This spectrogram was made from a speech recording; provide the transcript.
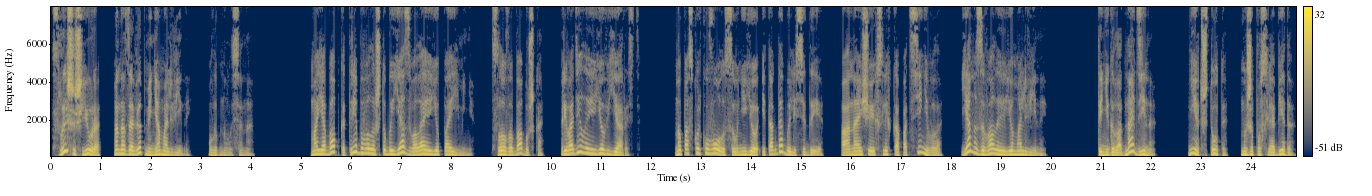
«Слышишь, Юра, она зовет меня Мальвиной», — улыбнулась она. Моя бабка требовала, чтобы я звала ее по имени. Слово «бабушка» приводило ее в ярость. Но поскольку волосы у нее и тогда были седые, а она еще их слегка подсинивала, я называла ее Мальвиной. «Ты не голодна, Дина?» «Нет, что ты, мы же после обеда».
